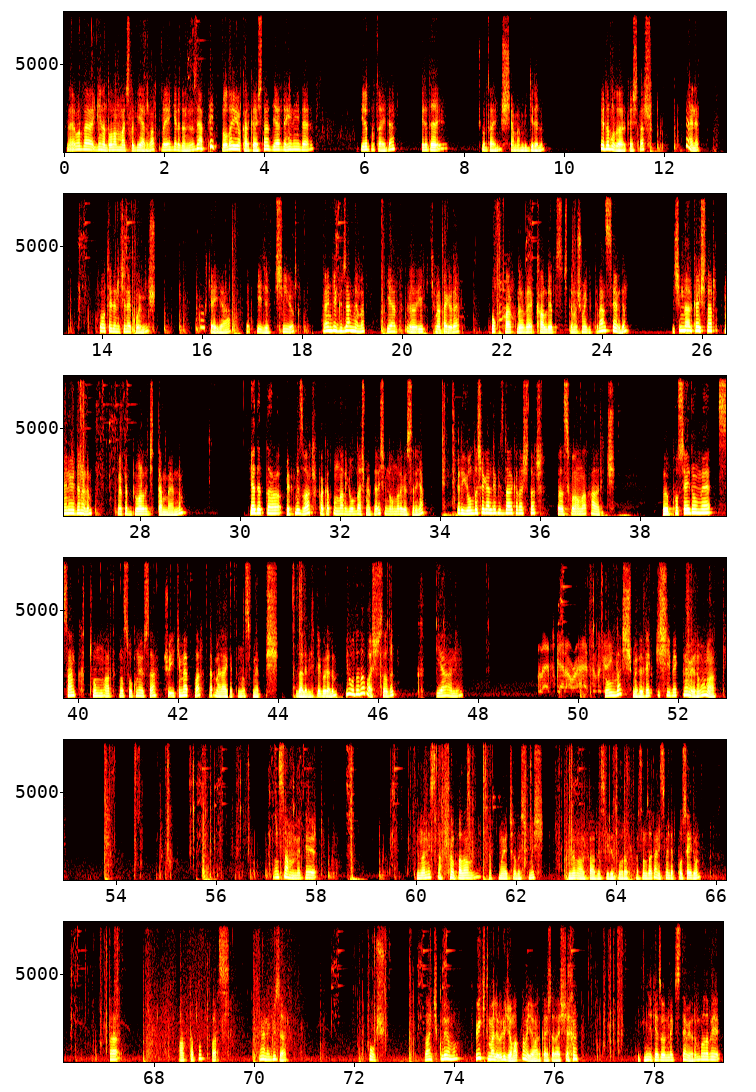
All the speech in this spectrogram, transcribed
Ee, burada yine dolanmaçlı bir yer var. Buraya geri dönüyoruz. Ya pek bir olayı yok arkadaşlar. Diğer rehineyi de biri buradaydı. Biri de şuradaymış. Hemen bir girelim. Bir de burada arkadaşlar. Yani otelin içine koymuş. Okey ya. Pek diyecek bir şey yok. Bence güzel bir map. Diğer e, ilk iki map'e göre çok farklı ve karlı yapısı cidden hoşuma gitti. Ben sevdim. Şimdi arkadaşlar menüye dönelim. Map'i bu arada cidden beğendim. İki adet daha map'imiz var. Fakat bunlar yoldaş map'leri. Şimdi onları göstereceğim. Böyle yoldaşa geldiğimizde arkadaşlar klasik olanlar hariç e, Poseidon ve Sanctum artık nasıl okunuyorsa şu iki map var. Ben merak ettim nasıl bir mapmiş. Sizlerle birlikte görelim. Bir odada başladık. Yani yoldaş map'i pek bir şey beklemiyorum ama Nasıl map'i Yunanistan'da falan yapmaya çalışmış. Yunan alfabesiyle doğru hatırlarsam. Zaten ismi de Poseidon. Da Ahtapot var. Yani güzel. Hoş. Buradan çıkılıyor mu? Büyük ihtimalle öleceğim. Atlamayacağım arkadaşlar aşağı. İkinci kez ölmek istemiyorum. Burada bir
